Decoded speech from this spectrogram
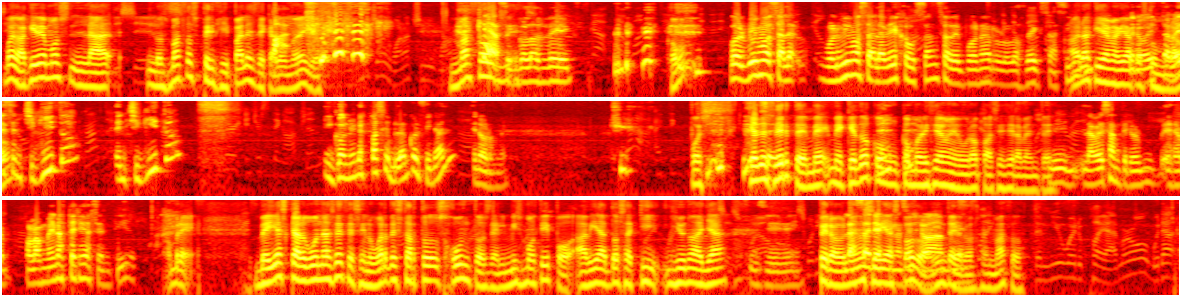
Bueno, aquí vemos la, los mazos principales de cada uno de ellos. Mazo ¿Qué hacen de- con los decks? ¿Cómo? Volvimos a, la, volvimos a la vieja usanza de poner los decks así. Ahora que ya me había pero esta acostumbrado. vez en chiquito, en chiquito, y con un espacio blanco al final, enorme. Pues, ¿qué decirte? Me, me quedo con como lo hicieron en Europa, sinceramente. Y la vez anterior era, por lo menos tenía sentido. Hombre, veías que algunas veces en lugar de estar todos juntos del mismo tipo, había dos aquí y uno allá, Sí, sí, sí. pero no que serías no todo íntegro, el mazo.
